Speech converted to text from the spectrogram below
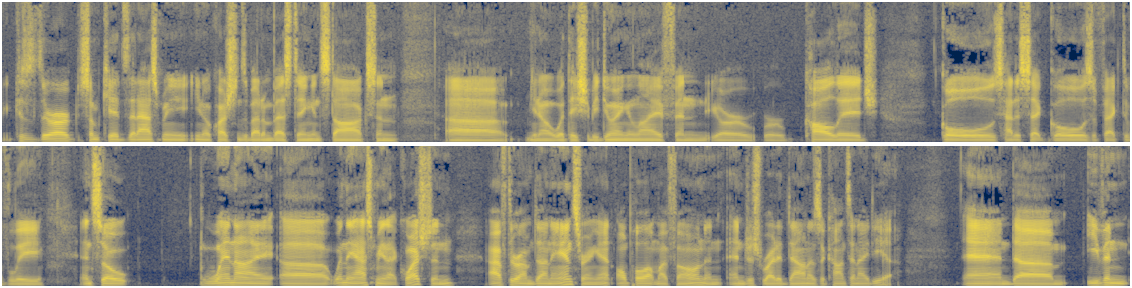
because there are some kids that ask me you know questions about investing in stocks and uh, you know what they should be doing in life and your or college goals how to set goals effectively. And so when I uh, when they ask me that question after I'm done answering it I'll pull out my phone and and just write it down as a content idea. And um, even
